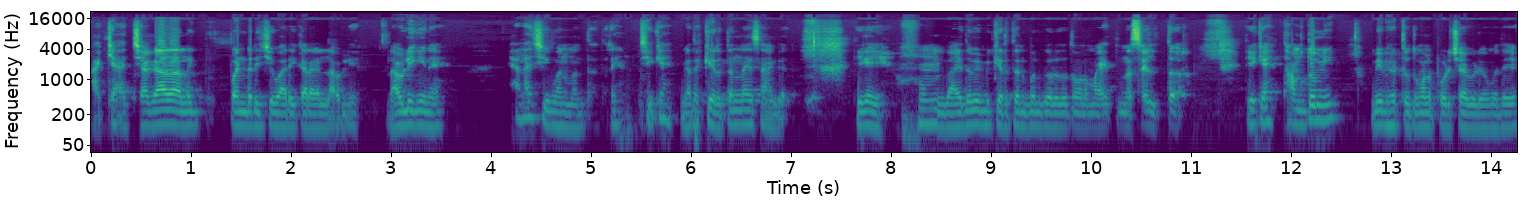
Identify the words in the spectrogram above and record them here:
अख्ख्या जगाला like पंढरीची वारी करायला लावली. लावली की नाही? ह्याला जीवन म्हणतात रे. ठीक आहे? मी आता कीर्तन नाही सांगत. ठीक आहे? बाय द वे मी कीर्तन पण करतो तुम्हाला माहीत नसेल तर. ठीक आहे? थांबतो मी. मी भेटतो तुम्हाला पुढच्या व्हिडिओमध्ये.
